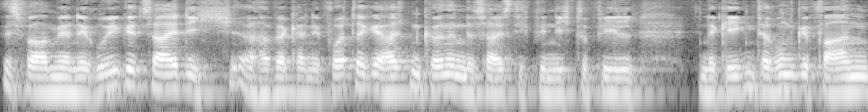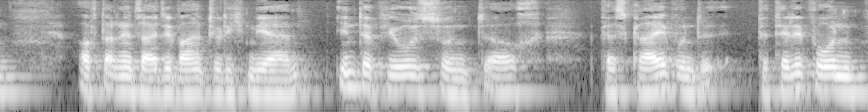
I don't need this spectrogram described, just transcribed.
Es war mir eine ruhige Zeit. Ich äh, habe ja keine Vorträge halten können. Das heißt, ich bin nicht so viel in der Gegend herumgefahren. Auf der anderen Seite waren natürlich mehr Interviews und auch per Skype und per Telefon.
